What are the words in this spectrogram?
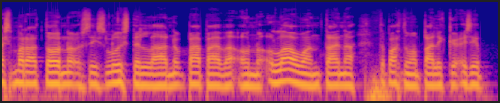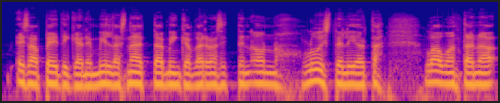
Ice Marathon, siis luistellaan, pääpäivä on lauantaina, tapahtuman päällikkö Esa Peetikäinen, miltä näyttää, minkä verran sitten on luistelijoita lauantaina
